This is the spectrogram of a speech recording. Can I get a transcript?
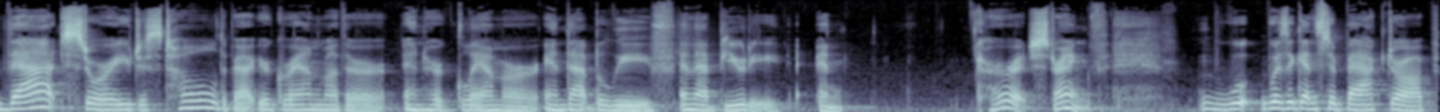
that story you just told about your grandmother and her glamour and that belief and that beauty and courage, strength, w- was against a backdrop,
